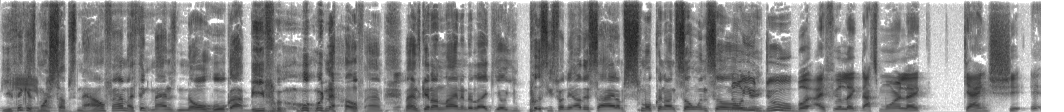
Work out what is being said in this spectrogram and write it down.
You think it's more and- subs now, fam? I think mans know who got beef with who now, fam. Mans get online and they're like, yo, you pussies from the other side. I'm smoking on so and so. No, you do, but I feel like that's more like gang shit. Eh,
